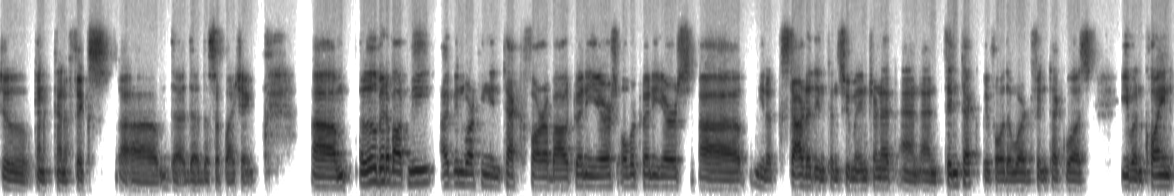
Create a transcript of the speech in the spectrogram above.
to kind of kind of fix uh, the, the, the supply chain. Um, a little bit about me. I've been working in tech for about 20 years, over 20 years. Uh, you know, started in consumer internet and and fintech before the word fintech was even coined.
